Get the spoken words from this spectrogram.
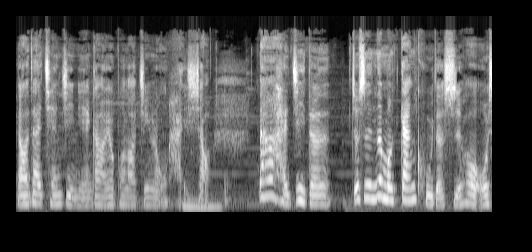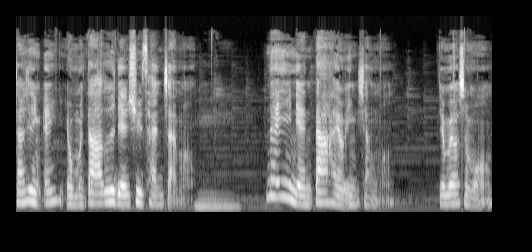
然后在前几年刚好又碰到金融海啸。嗯、大家还记得，就是那么甘苦的时候，我相信，哎，我们大家都是连续参展嘛。嗯、那一年大家还有印象吗？有没有什么？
